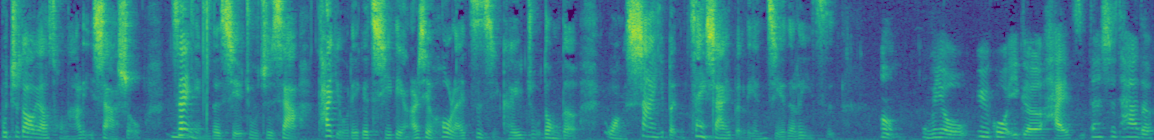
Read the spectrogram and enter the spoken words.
不知道要从哪里下手。在你们的协助之下，他有了一个起点，而且后来自己可以主动的往下一本、再下一本连接的例子。嗯，我们有遇过一个孩子，但是他的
